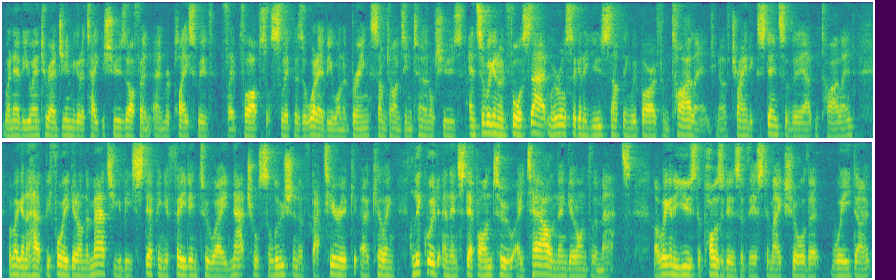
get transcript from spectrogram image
whenever you enter our gym, you've got to take your shoes off and, and replace with flip flops or slippers or whatever you want to bring, sometimes internal shoes. And so we're going to enforce that. And we're also going to use something we borrowed from Thailand. You know, I've trained extensively out in Thailand. And we're going to have, before you get on the mats, you could be stepping your feet into a natural solution of bacteria uh, killing liquid and then step onto a towel and then get onto the mats. Like we're going to use the positives of this to make sure that we don't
